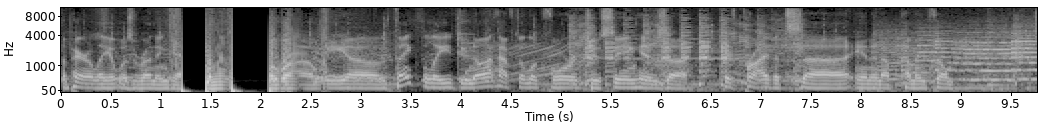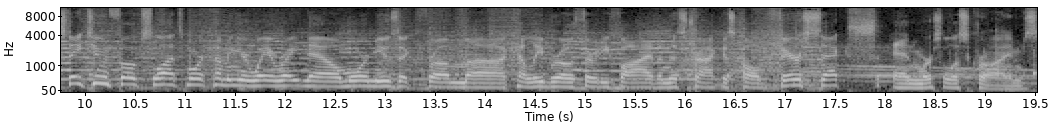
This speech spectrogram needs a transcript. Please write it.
Apparently, it was running gag. Uh, we uh, thankfully do not have to look forward to seeing his uh, his privates uh, in an upcoming film. Stay tuned, folks. Lots more coming your way right now. More music from uh, Calibro 35, and this track is called Fair Sex and Merciless Crimes.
